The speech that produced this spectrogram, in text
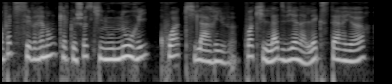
En fait, c'est vraiment quelque chose qui nous nourrit quoi qu'il arrive, quoi qu'il advienne à l'extérieur,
